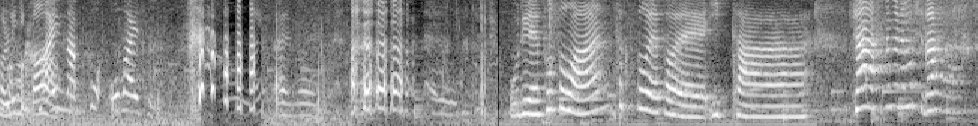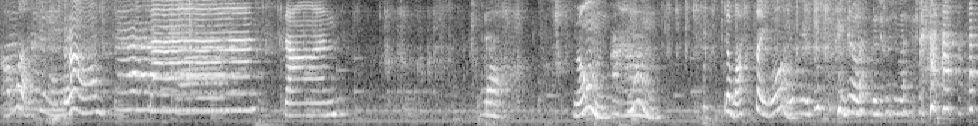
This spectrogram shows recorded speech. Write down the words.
걸리니까. 아임 나 포, 오바이트. 우리의 소소한 숙소에서의 2차. 자, 한잔 해봅시다. 아무나 먹지 뭐. 그럼. 짠. 짠. 와. 영. 음. 야, 맛있다, 이거. 여기 소스팩 들어갔어. 조심하세요.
